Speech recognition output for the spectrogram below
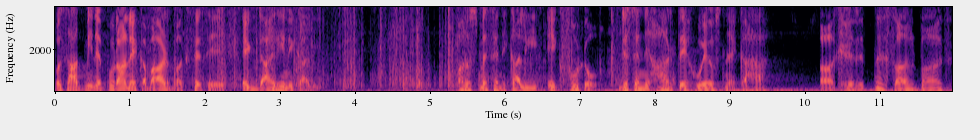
उस आदमी ने पुराने कबाड़ बक्से से एक डायरी निकाली। और उसमें से निकाली एक फ़ोटो, जिसे निहारते हुए उसने कहा, आखिर इतने साल बाद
